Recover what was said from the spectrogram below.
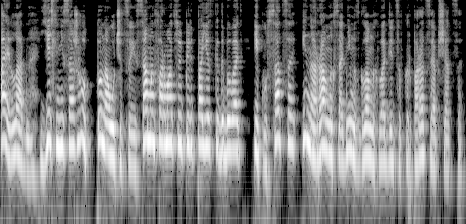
Ай, ладно, если не сожрут, то научится и сам информацию перед поездкой добывать, и кусаться, и на равных с одним из главных владельцев корпорации общаться.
